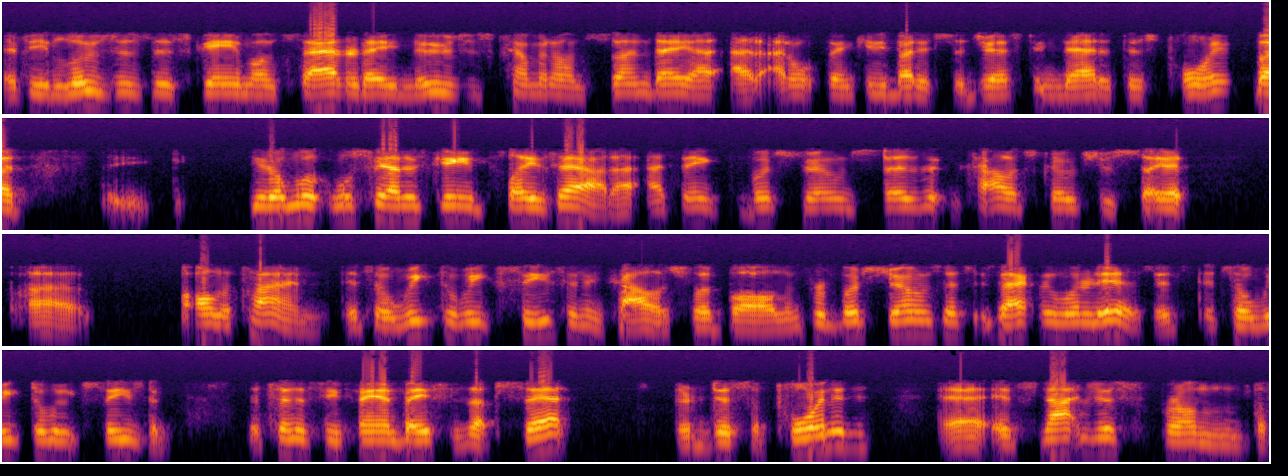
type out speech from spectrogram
if he loses this game on Saturday, news is coming on Sunday. I, I, I don't think anybody's suggesting that at this point. But you know, we'll, we'll see how this game plays out. I, I think Butch Jones says it, college coaches say it uh, all the time. It's a week to week season in college football, and for Butch Jones, that's exactly what it is. It's it's a week to week season. The Tennessee fan base is upset. They're disappointed. Uh, it's not just from the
